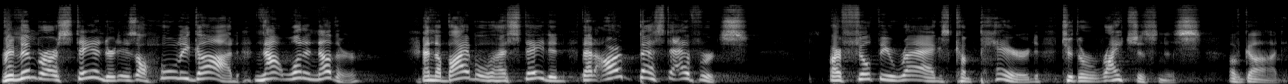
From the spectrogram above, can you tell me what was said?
Remember, our standard is a holy God, not one another. And the Bible has stated that our best efforts are filthy rags compared to the righteousness of God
